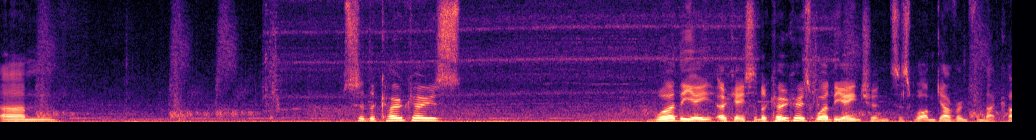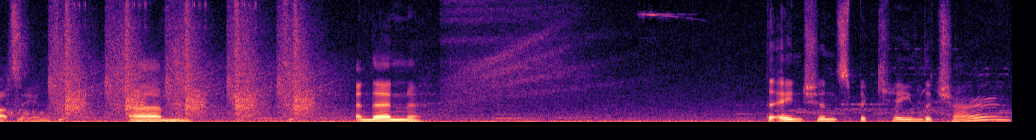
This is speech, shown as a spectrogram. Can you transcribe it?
um. So the Kocos were the okay. So the Kocos were the ancients, is what I'm gathering from that cutscene. Um, and then the ancients became the Chao.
